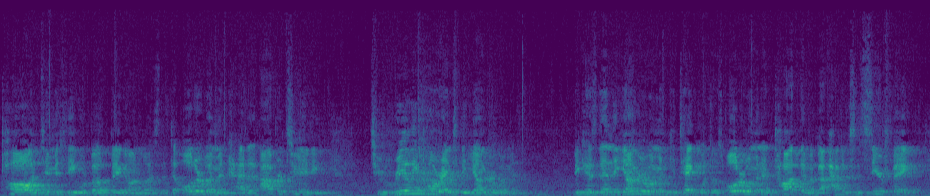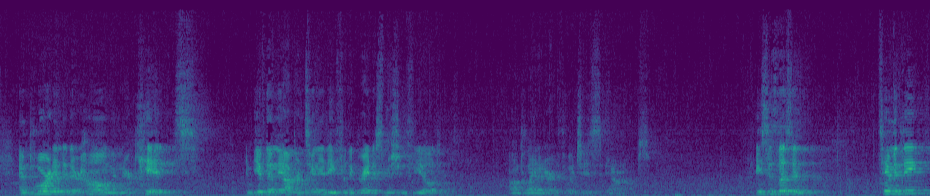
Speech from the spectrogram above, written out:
Paul and Timothy were both big on was that the older women had an opportunity to really pour into the younger women. Because then the younger women could take what those older women had taught them about having sincere faith and pour it into their home and their kids and give them the opportunity for the greatest mission field on planet Earth, which is in our homes. He says, Listen, Timothy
